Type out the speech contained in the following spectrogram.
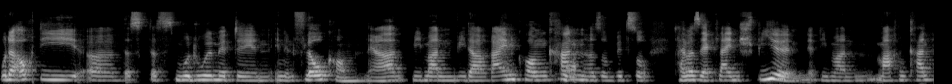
Oder auch die, äh, das, das Modul mit den in den Flow kommen, ja, wie man wieder reinkommen kann, ja. also mit so teilweise sehr kleinen Spielen, die man machen kann.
